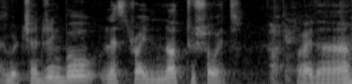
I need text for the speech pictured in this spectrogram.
and we're changing bow, let's try not to show it, Okay. right? Um,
